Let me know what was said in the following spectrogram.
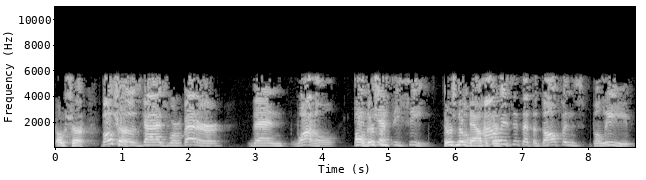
Oh sure, both sure. of those guys were better than Waddle oh, there's the some, SEC. There's no so doubt. How that is it that the Dolphins believe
